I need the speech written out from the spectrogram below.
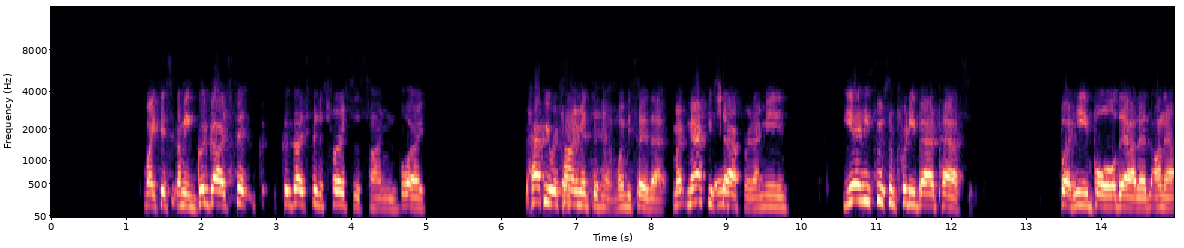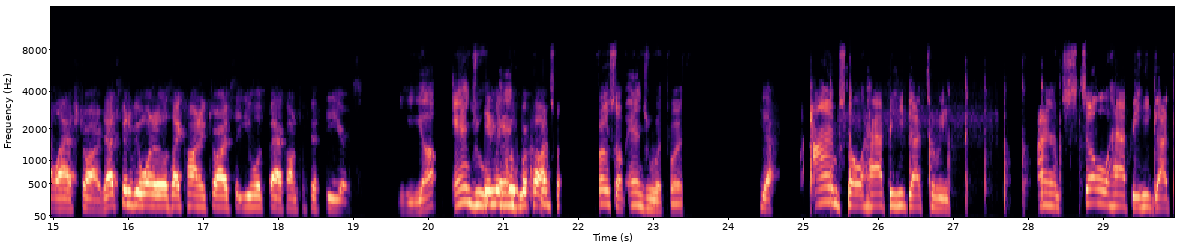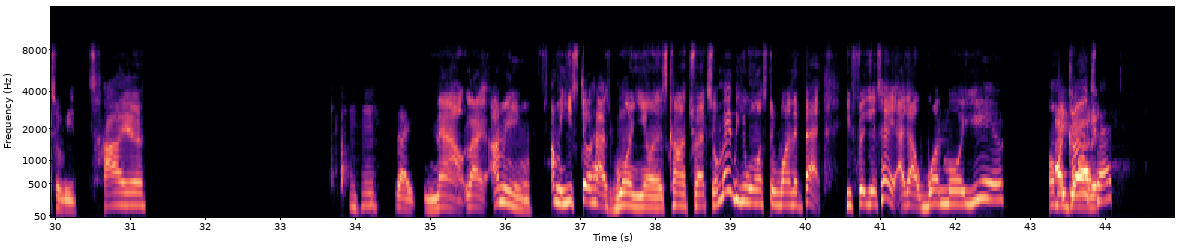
like this. I mean, good guys fit. Good guys finished first this time, and boy, happy retirement to him. Let me say that. Ma- Matthew Stafford. I mean, yeah, he threw some pretty bad passes, but he bowled out at, on that last drive. That's going to be one of those iconic drives that you look back on for 50 years. Yup. Andrew. Him and Andrew Cooper Kupp. first, first off, Andrew Whitworth. Yeah. I'm so happy he got to re- I am so happy he got to retire. Mm-hmm. Like now, like I mean, I mean, he still has one year on his contract, so maybe he wants to run it back. He figures, hey, I got one more year on my got it. contract.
